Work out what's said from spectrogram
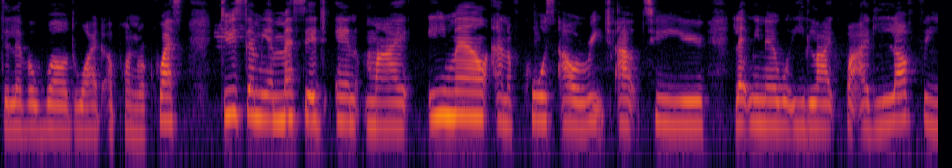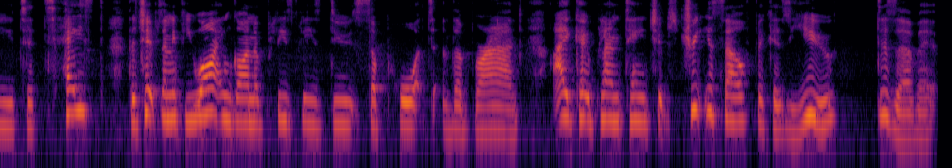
deliver worldwide upon request. Do send me a message in my email and of course I'll reach out to you. Let me know what you like but I'd love for you to taste the chips and if you are in Ghana please please do support the brand. Aiko Plantain Chips treat yourself because you deserve it.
